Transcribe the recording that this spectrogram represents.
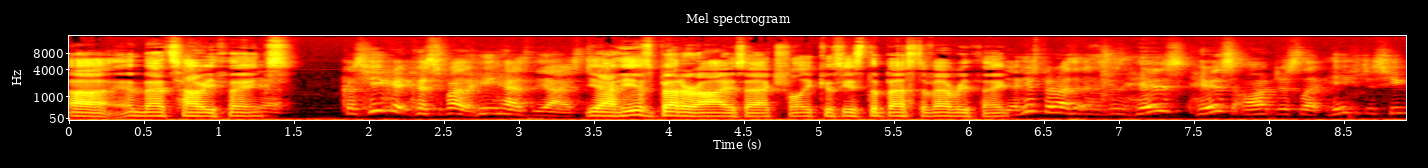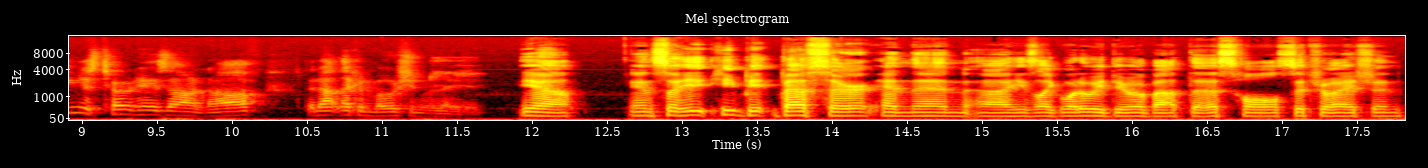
uh, and that's how he thinks. Because he because by the way, he has the eyes. Too. Yeah, he has better eyes actually because he's the best of everything. Yeah, his better eyes. His his aren't just like he just he can just turn his on and off. They're not like emotion related. Yeah. And so he he bests her, and then uh, he's like, "What do we do about this whole situation?"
